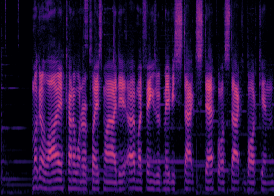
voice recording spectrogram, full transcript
I'm not gonna lie. I kind of want to replace my idea, uh, my things with maybe stacked step or stacked bodkin.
